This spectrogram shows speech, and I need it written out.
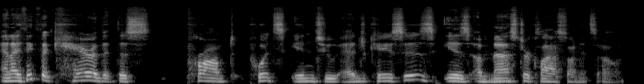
And I think the care that this prompt puts into edge cases is a masterclass on its own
